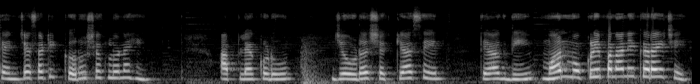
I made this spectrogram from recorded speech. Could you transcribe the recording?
त्यांच्यासाठी करू शकलो नाही. आपल्याकडून जेवढं शक्य असेल ते अगदी मन मोकळेपणाने करायचे.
